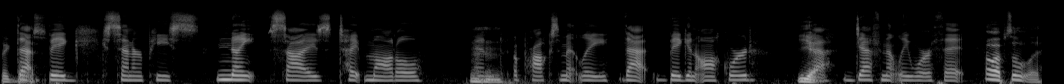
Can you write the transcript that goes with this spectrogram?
big that boys. big centerpiece knight size type model and approximately that big and awkward. Mm-hmm. Yeah. definitely worth it. Oh, absolutely.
